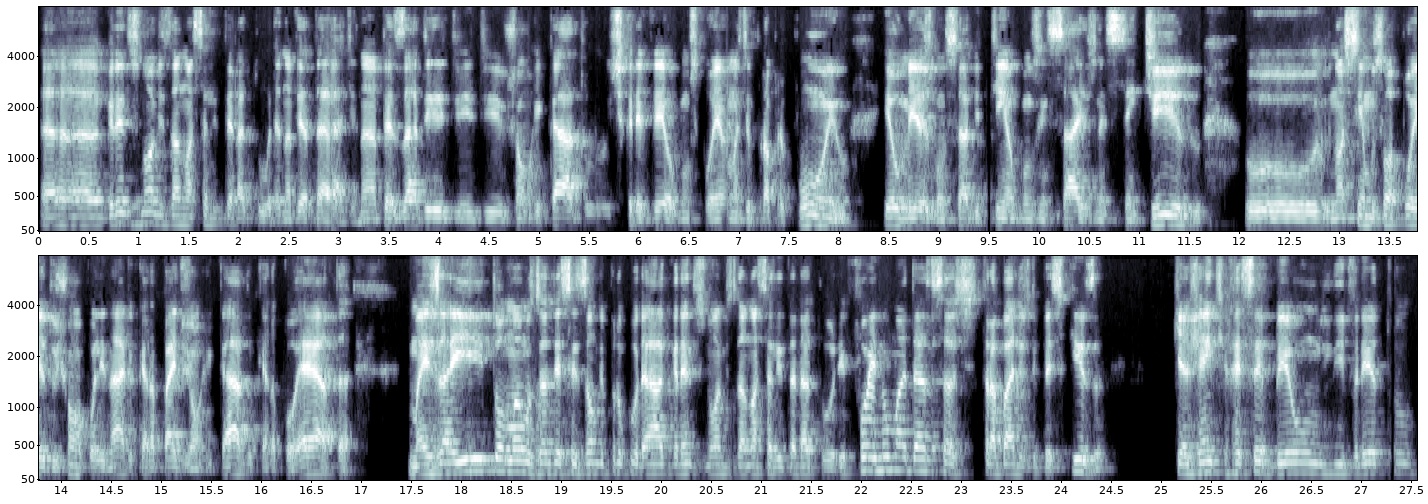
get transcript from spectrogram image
Uh, grandes nomes da nossa literatura, na verdade. Né? Apesar de, de, de, João Ricardo escrever alguns poemas de próprio punho, eu mesmo, sabe, tinha alguns ensaios nesse sentido. O, nós tínhamos o apoio do João Apolinário, que era pai de João Ricardo, que era poeta, mas aí tomamos a decisão de procurar grandes nomes da nossa literatura. E foi numa dessas trabalhos de pesquisa que a gente recebeu um livreto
